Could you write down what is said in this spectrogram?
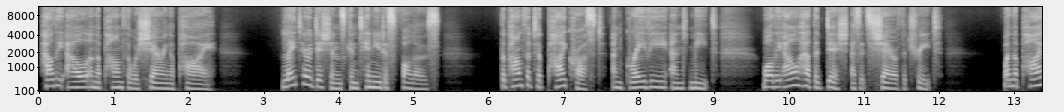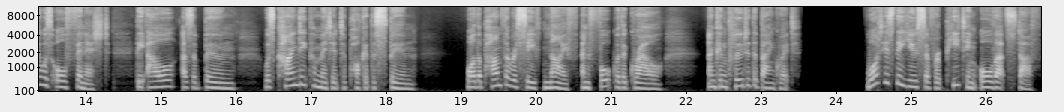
how the owl and the panther were sharing a pie. Later editions continued as follows. The panther took pie crust and gravy and meat, while the owl had the dish as its share of the treat. When the pie was all finished, the owl, as a boon, was kindly permitted to pocket the spoon, while the panther received knife and fork with a growl, and concluded the banquet what is the use of repeating all that stuff?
